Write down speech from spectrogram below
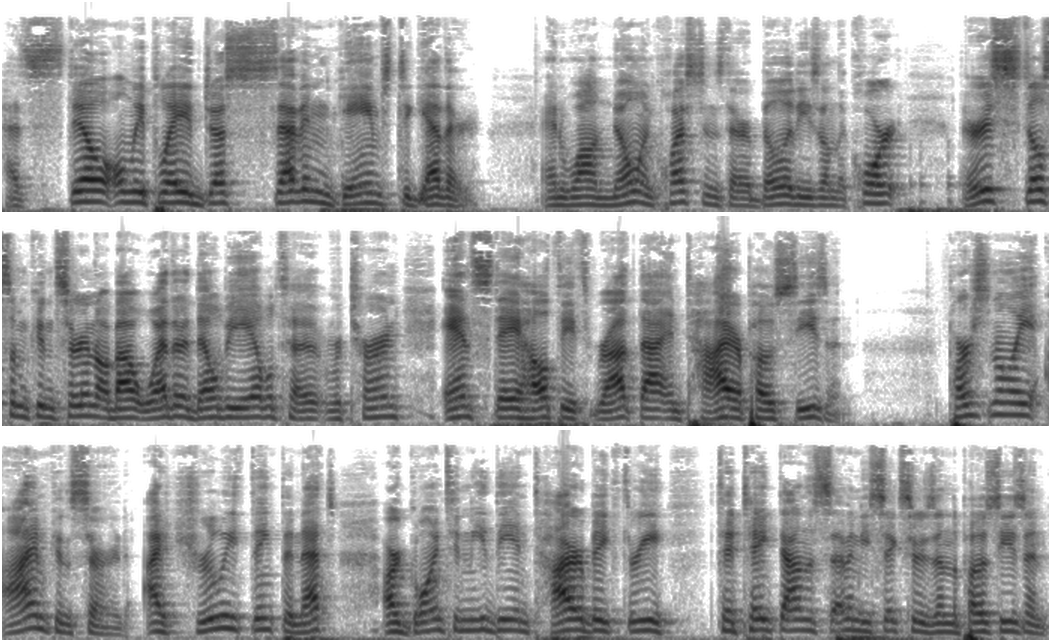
has still only played just seven games together. And while no one questions their abilities on the court, there is still some concern about whether they'll be able to return and stay healthy throughout that entire postseason. Personally, I'm concerned. I truly think the Nets are going to need the entire Big Three to take down the 76ers in the postseason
